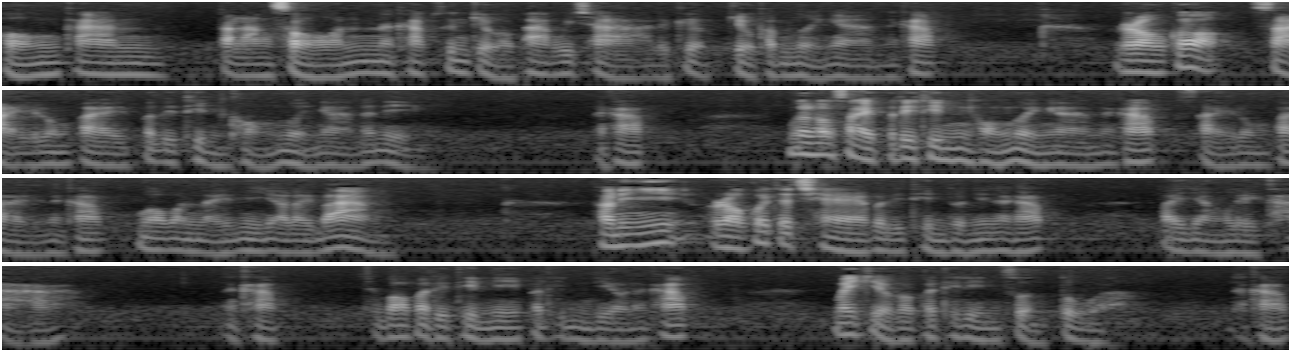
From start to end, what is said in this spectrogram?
ของการตารางสอนนะครับ ซึ่งเกี่ยวกับภาควิชาหรือเกี่ยวกับหน่วยงานนะครับ เราก็ใส่ลงไปปฏิทินของหน่วยงานนั่นเองนะครับ เมื่อเราใส่ปฏิทินของหน่วยงานนะครับ ใส่ลงไปนะครับ ว่าวันไหนมีอะไรบ้าง คราวนี้เราก็จะแชร์ปฏิทินตัวนี้นะครับ ไปยังเลขานะครับ เฉพาะปฏิทินนี้ปฏิทินเดียวนะครับ ไม่เกี่ยวกับปฏิทินส่วนตัวนะครับ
